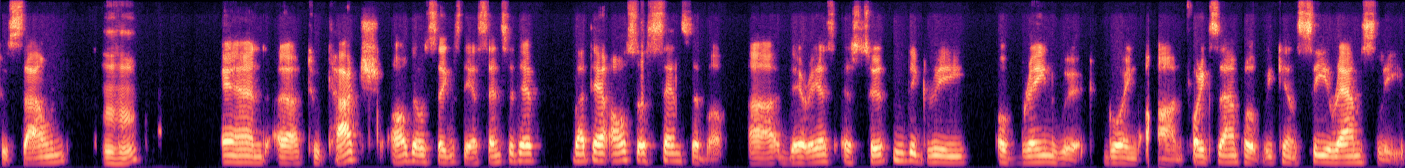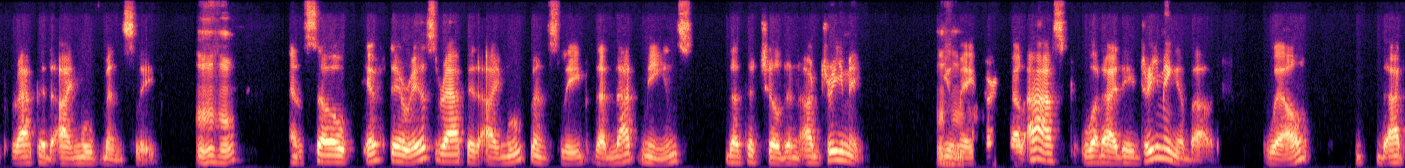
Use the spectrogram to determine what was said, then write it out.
to sound, mm-hmm. and uh, to touch. All those things they are sensitive, but they're also sensible. Uh, there is a certain degree of brain work going on. For example, we can see REM sleep, rapid eye movement sleep. Mm-hmm. And so, if there is rapid eye movement sleep, then that means that the children are dreaming. Mm-hmm. You may very well ask, what are they dreaming about? Well, that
